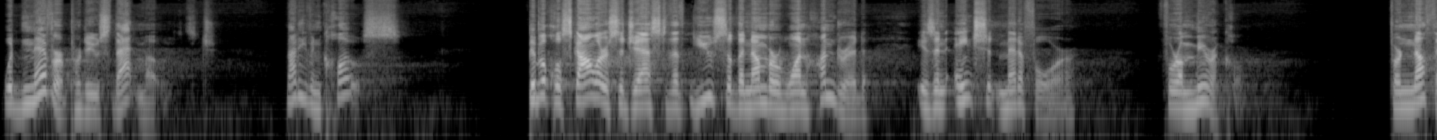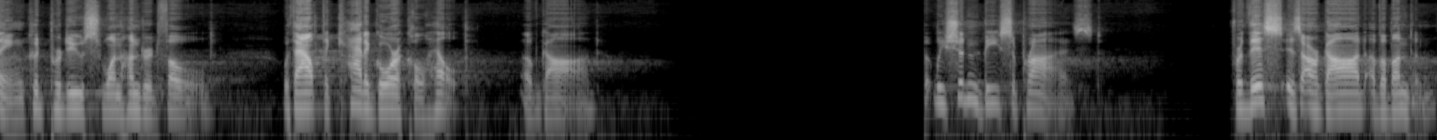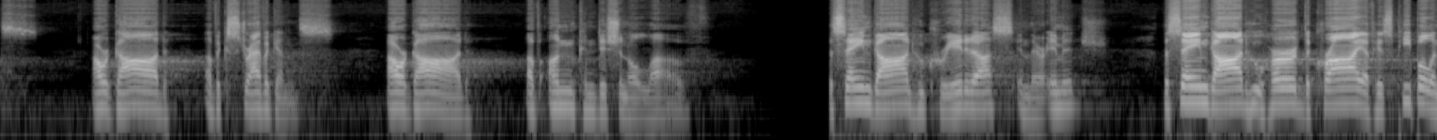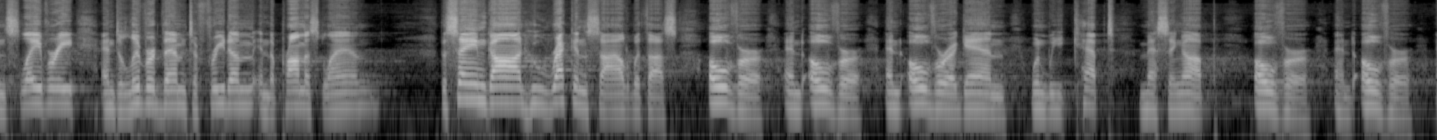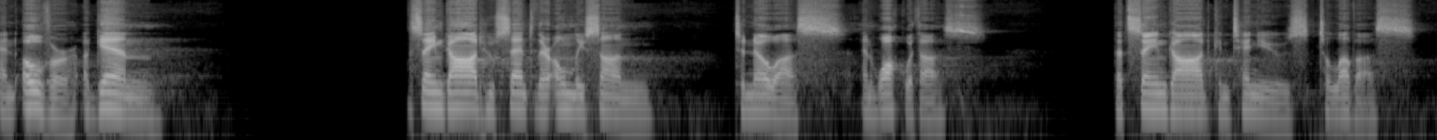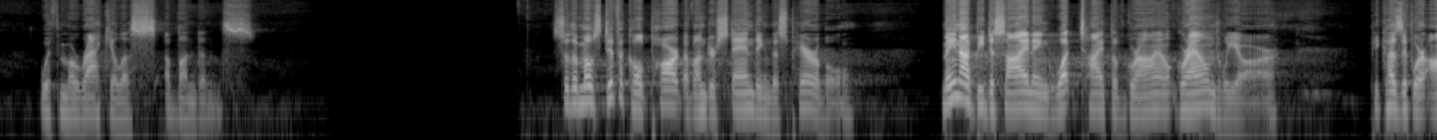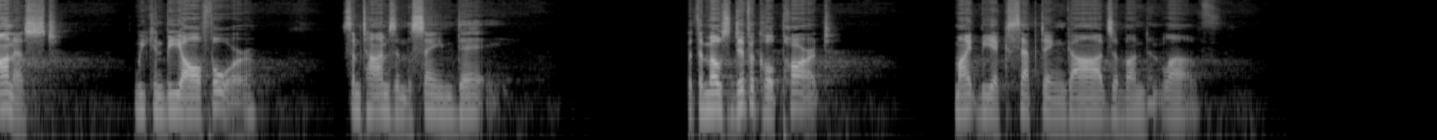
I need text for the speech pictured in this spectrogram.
would never produce that much, not even close. Biblical scholars suggest that use of the number 100 is an ancient metaphor for a miracle. For nothing could produce 100 fold without the categorical help of God. But we shouldn't be surprised. For this is our God of abundance, our God of extravagance, our God of unconditional love. The same God who created us in their image. The same God who heard the cry of his people in slavery and delivered them to freedom in the promised land. The same God who reconciled with us over and over and over again when we kept messing up over and over and over again. The same God who sent their only Son to know us and walk with us. That same God continues to love us with miraculous abundance. So the most difficult part of understanding this parable may not be deciding what type of ground we are, because if we're honest, we can be all four, sometimes in the same day. But the most difficult part might be accepting God's abundant love.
